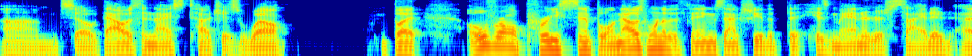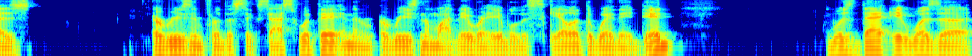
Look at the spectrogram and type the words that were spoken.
Um, so that was a nice touch as well. But overall, pretty simple. And that was one of the things actually that the, his manager cited as a reason for the success with it and a reason why they were able to scale it the way they did was that it was a,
